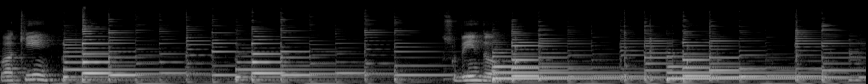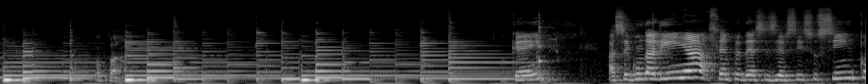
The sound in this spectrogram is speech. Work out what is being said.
Aqui subindo. A segunda linha, sempre desse exercício 5.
